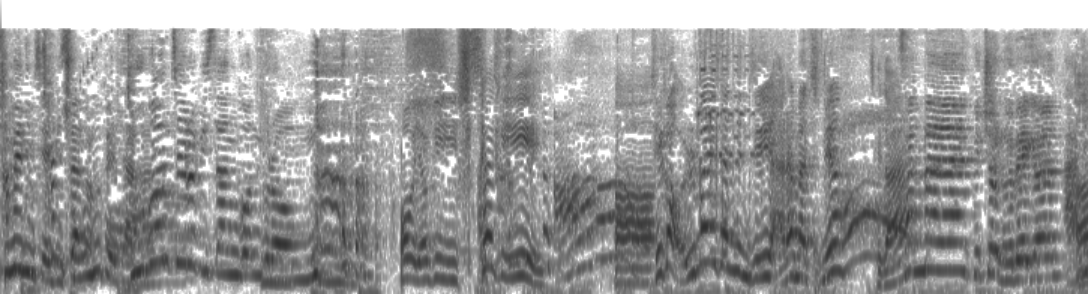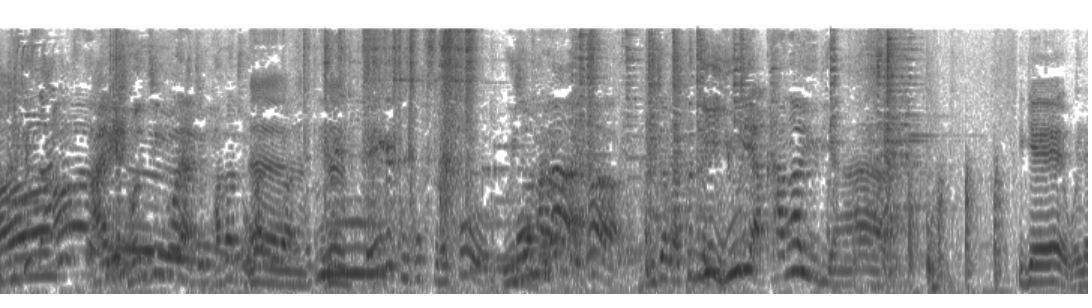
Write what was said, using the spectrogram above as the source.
선배님 제일 비싼 거. 두 번째로 비싼 건 그럼. 어, 여기 식탁이. 아, 제가 얼마에 샀는지 알아맞히면 제가. 3만 9,500원. 아니, 그게 싸게 아, 이게 던진 거야. 지금 받아줘. 네. 네. 되게 고급스럽고. 의자가, 의자가 끝내. 이 유리야, 강화 유리야. 이게 원래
